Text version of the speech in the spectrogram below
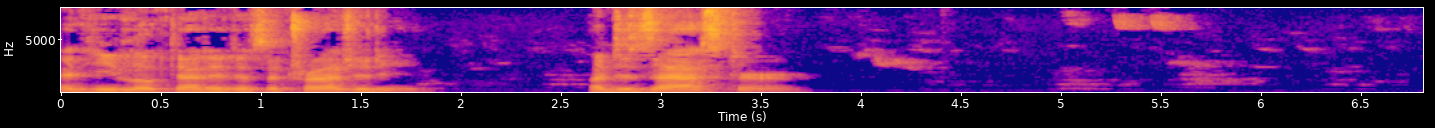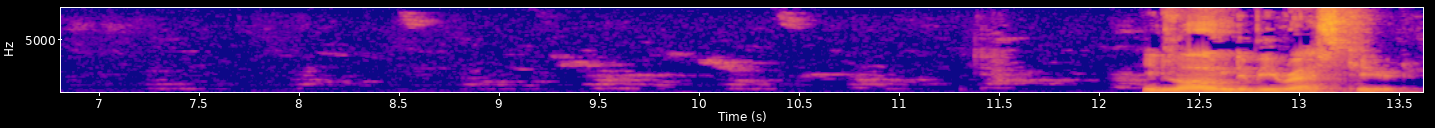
and he looked at it as a tragedy, a disaster. He longed to be rescued,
